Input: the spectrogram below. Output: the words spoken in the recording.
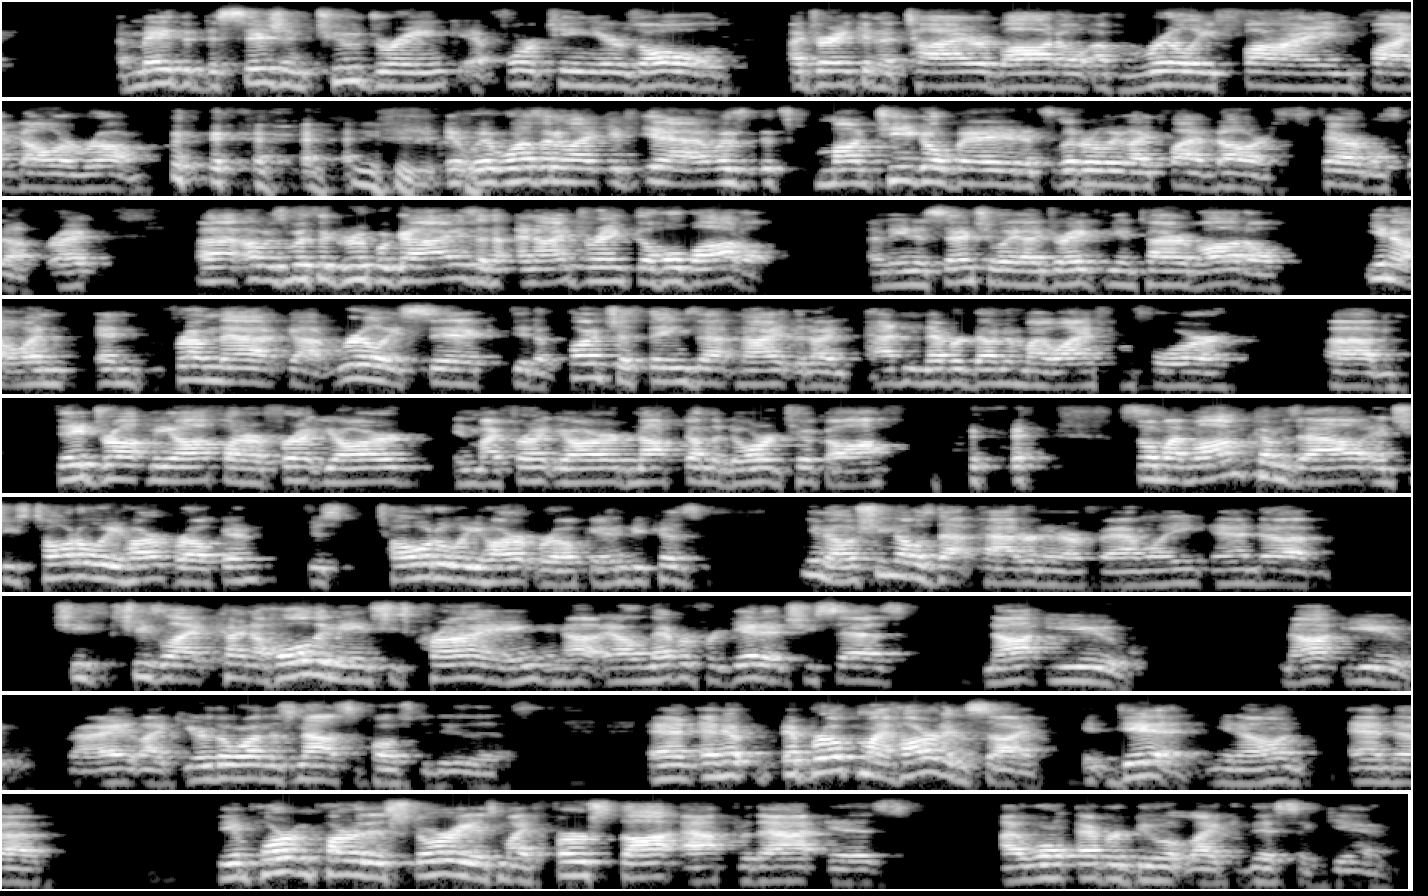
made the decision to drink at 14 years old. I drank an entire bottle of really fine five dollar rum. it, it, wasn't like if yeah, it was it's Montego Bay and it's literally like five dollars. It's terrible stuff, right? Uh, I was with a group of guys and, and I drank the whole bottle. I mean, essentially, I drank the entire bottle you know, and and from that got really sick. Did a bunch of things that night that I hadn't never done in my life before. Um, they dropped me off on our front yard in my front yard, knocked on the door and took off. so my mom comes out and she's totally heartbroken, just totally heartbroken because you know she knows that pattern in our family, and uh, she's she's like kind of holding me and she's crying, and I'll, I'll never forget it. She says, "Not you, not you." Right? Like you're the one that's not supposed to do this. And, and it, it broke my heart inside. It did, you know, and, and uh, the important part of this story is my first thought after that is I won't ever do it like this again.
